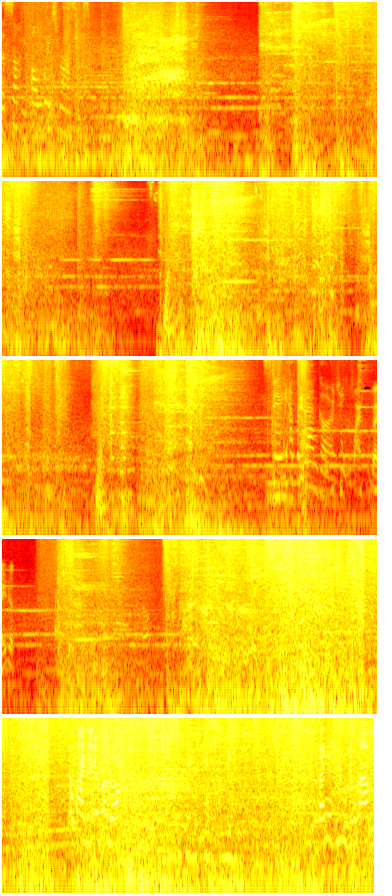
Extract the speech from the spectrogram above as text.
The sun always rises. Mãi đẩy được Nếu phải anh đánh em sao được? Cứ đánh như chú của chú làm.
